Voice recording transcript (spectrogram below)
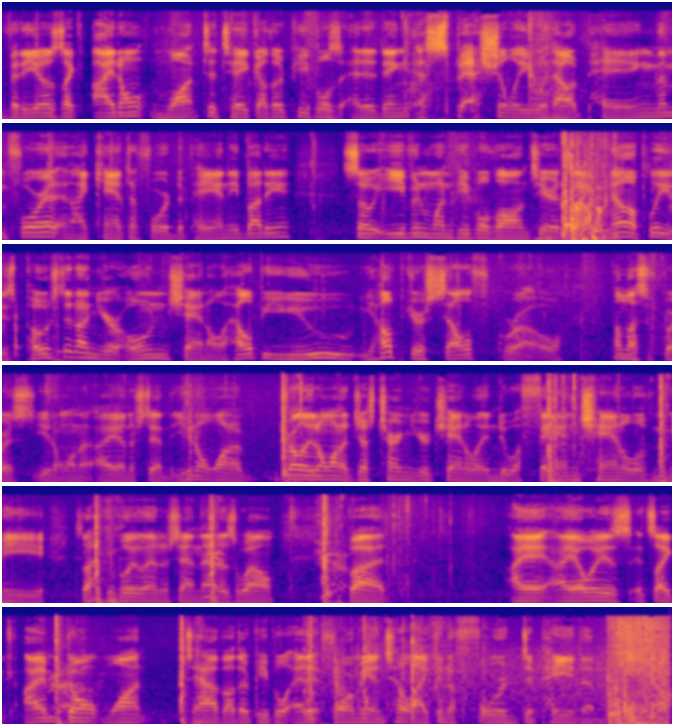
videos, like I don't want to take other people's editing, especially without paying them for it, and I can't afford to pay anybody. So even when people volunteer, it's like, no, please post it on your own channel. Help you help yourself grow. Unless, of course, you don't want to. I understand that you don't want to. Probably don't want to just turn your channel into a fan channel of me. So I completely understand that as well. But I I always it's like I don't want to have other people edit for me until I can afford to pay them. You know?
